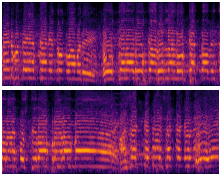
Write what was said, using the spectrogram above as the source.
मेंढगुंडे यांच्या नेतृत्वामध्ये डोक्याला डोका भिडला डोक्यात. विचारा कुस्तीला प्रारंभ आहे. अशक्य ते शक्य करणे.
